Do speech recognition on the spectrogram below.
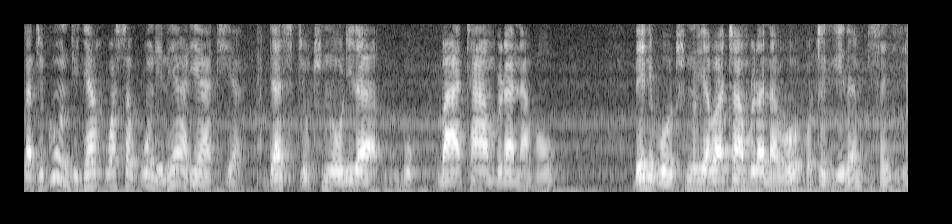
kati gundi nyakuwasa gundi naye ali atya? Dasiti otunuulira batambula nabo then bwotunuulira batambula nabo otegeera mpisa ze.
